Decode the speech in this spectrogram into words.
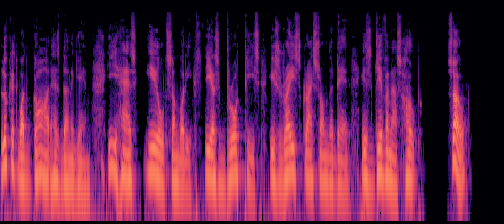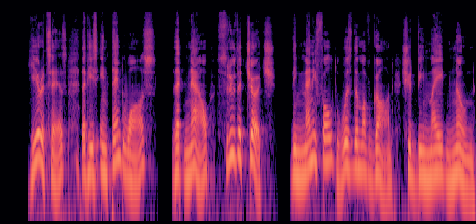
look at what God has done again. He has healed somebody, He has brought peace, He's raised Christ from the dead, He's given us hope. So, here it says that His intent was that now, through the church, the manifold wisdom of God should be made known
